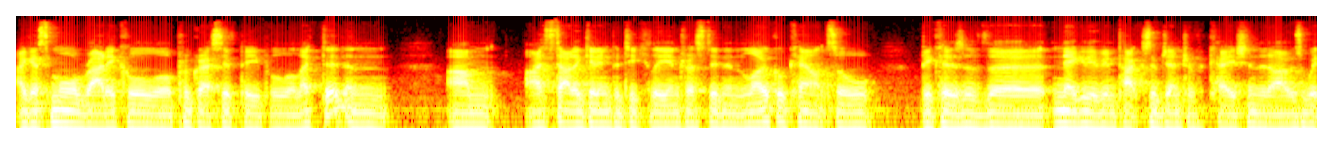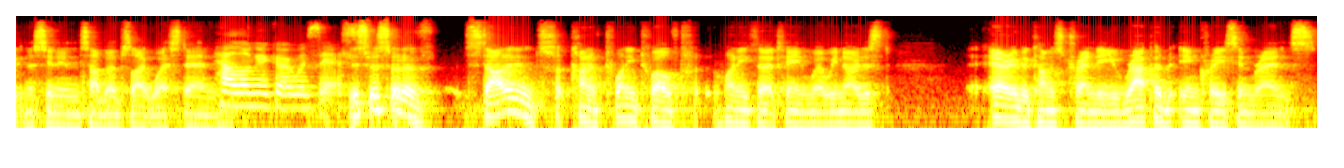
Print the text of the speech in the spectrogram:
I guess, more radical or progressive people elected. And um, I started getting particularly interested in local council because of the negative impacts of gentrification that I was witnessing in suburbs like West End. How long ago was this? This was sort of started in kind of 2012, 2013, where we noticed area becomes trendy, rapid increase in rents.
